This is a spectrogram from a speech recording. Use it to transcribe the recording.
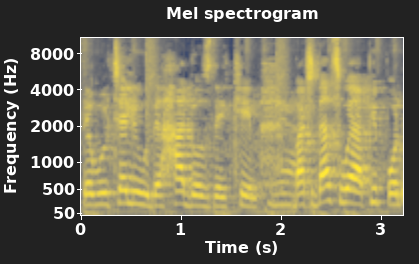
they will tell you the hurdles they came. Yeah. But that's where people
